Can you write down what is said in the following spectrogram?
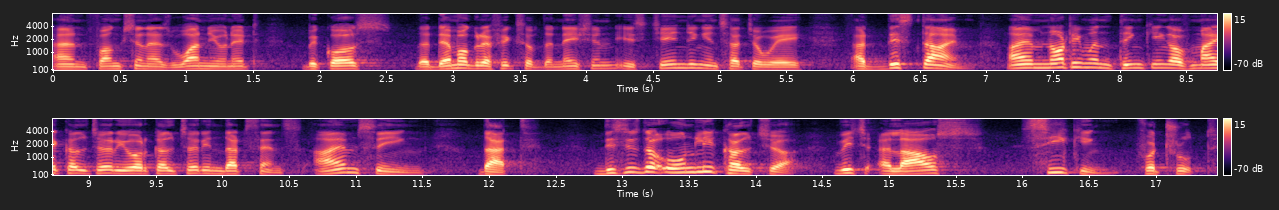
and function as one unit because the demographics of the nation is changing in such a way. At this time, I am not even thinking of my culture, your culture in that sense. I am seeing that this is the only culture which allows seeking for truth.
